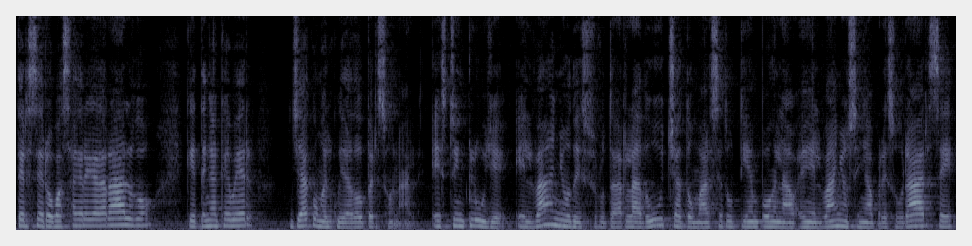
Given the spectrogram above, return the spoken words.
Tercero, vas a agregar algo que tenga que ver ya con el cuidado personal. Esto incluye el baño, disfrutar la ducha, tomarse tu tiempo en, el baño sin apresurarse,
